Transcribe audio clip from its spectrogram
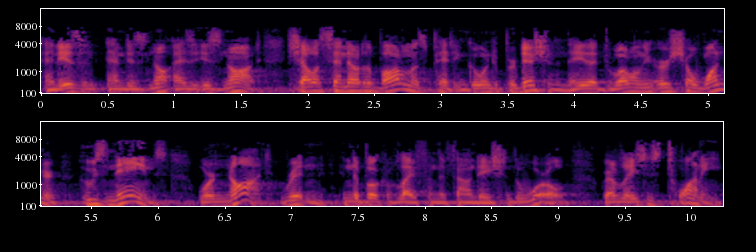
and is and is not as is not, shall ascend out of the bottomless pit and go into perdition. And they that dwell on the earth shall wonder, whose names were not written in the book of life from the foundation of the world. Revelations 20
